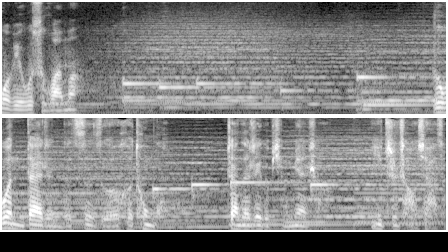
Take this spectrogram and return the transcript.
莫比乌斯环吗？如果你带着你的自责和痛苦，站在这个平面上，一直朝下走，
